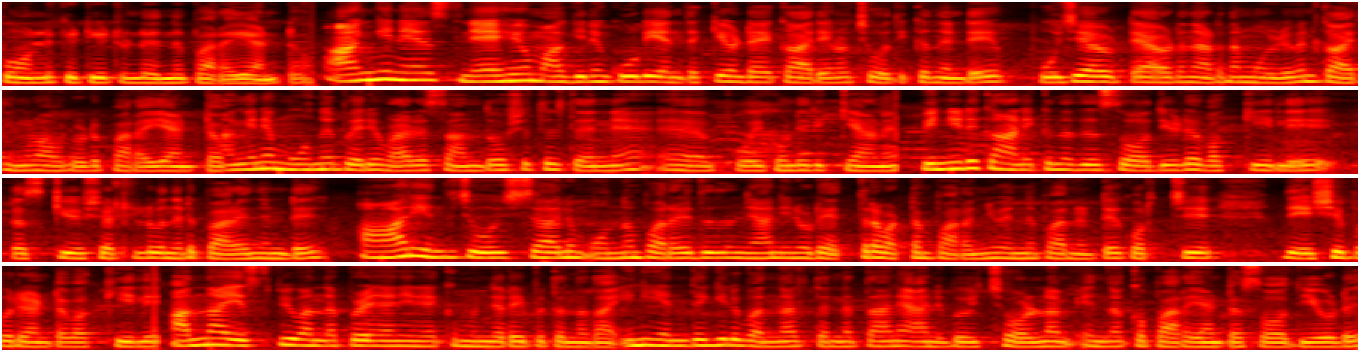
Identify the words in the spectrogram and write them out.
ഫോണിൽ കിട്ടിയിട്ടുണ്ട് എന്ന് പറയാം കേട്ടോ അങ്ങനെ സ്നേഹവും അഖിലും കൂടി എന്തൊക്കെയുണ്ടായ കാര്യങ്ങൾ ചോദിക്കുന്നുണ്ട്. പൂജ ആവട്ടെ അവിടെ നടന്ന മുഴുവൻ കാര്യങ്ങളും അവരോട് പറയാം കേട്ടോ അങ്ങനെ മൂന്ന് പേര് വളരെ സന്തോഷത്തിൽ തന്നെ പോയിക്കൊണ്ടിരിക്കുകയാണ്. പിന്നീട് കാണിക്കുന്നത് സ്വാതിയുടെ വക്കീൽ റെസ്ക്യൂ ഷട്ടിൽ വന്നിട്ട് പറയുന്നുണ്ട് ആര് എന്ത് ചോദിച്ചാലും ഒന്നും പറയരുത് ഞാൻ ഇതിനോട് എത്ര വട്ടം പറഞ്ഞു എന്ന് പറഞ്ഞിട്ട് കുറച്ച് ദേഷ്യപ്പെടുകയാണ് കേട്ടോ വക്കീൽ. അന്ന് ആ എസ് പി വന്നപ്പോഴേ ഞാൻ നിനക്ക് മുന്നറിയിപ്പ് തന്നതാണ് ഇനി എന്തെങ്കിലും വന്നാൽ തന്നെ താനെ അനുഭവിച്ചോളണം എന്നൊക്കെ പറയാം കേട്ടോ സ്വാതിയോട്.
